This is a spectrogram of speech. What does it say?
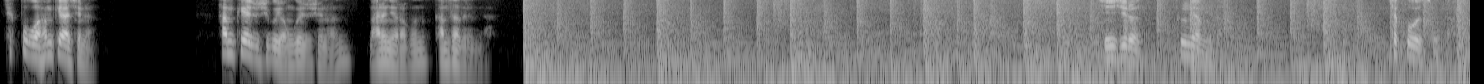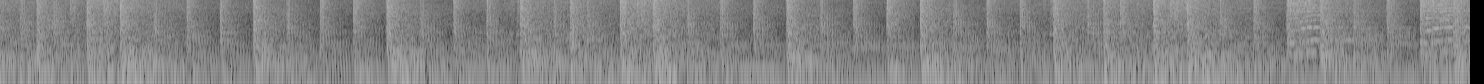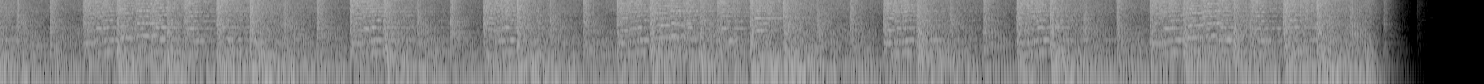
책 보고 함께 하시는, 함께 해주시고 연구해 주시는 많은 여러분 감사드립니다. 진실은 승리합니다. 책 보였습니다.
